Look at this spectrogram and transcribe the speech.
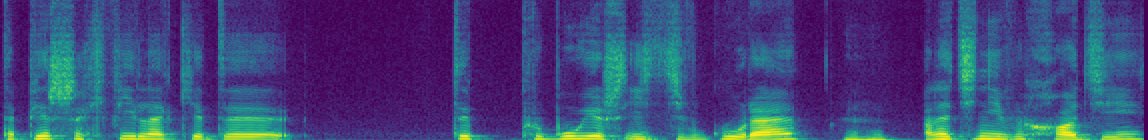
Te pierwsze chwile, kiedy Ty próbujesz iść w górę, ale ci nie wychodzi,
